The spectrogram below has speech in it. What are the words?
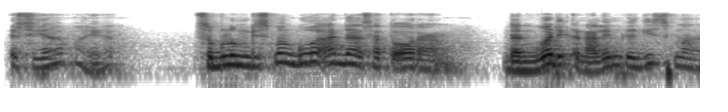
eh, siapa ya? Sebelum Gisma gue ada satu orang dan gue dikenalin ke Gisma.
